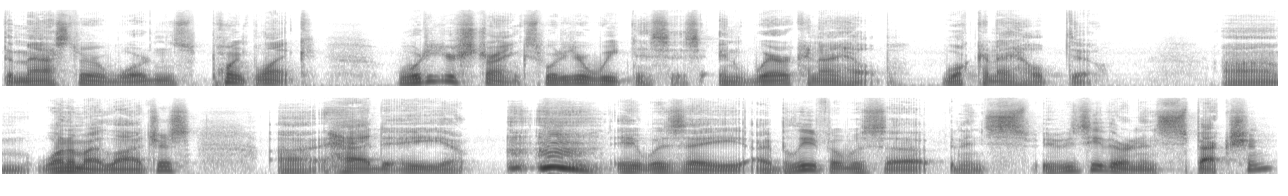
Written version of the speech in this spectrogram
the master wardens point blank, what are your strengths, what are your weaknesses, and where can I help? What can I help do? Um, one of my lodges uh, had a it was a I believe it was a, an ins- it was either an inspection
